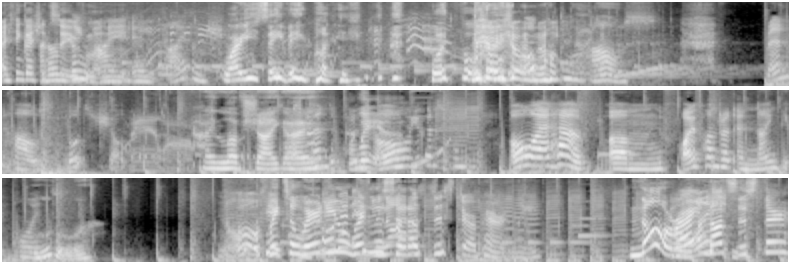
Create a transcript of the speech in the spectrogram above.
I think I I should don't save think money. I'm in item shop. Why are you saving money? what for? I don't know. Open house. Friend house. Food shop. I love Shy Guy. Spend the coins. Wait. Oh, you can spend. Oh, I have um 590 coins. Ooh. No. Oh, okay. Wait, so where do you Conan where is do you not set up? sister apparently. No, what right? is Not she? sister.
